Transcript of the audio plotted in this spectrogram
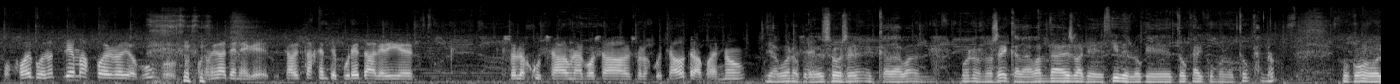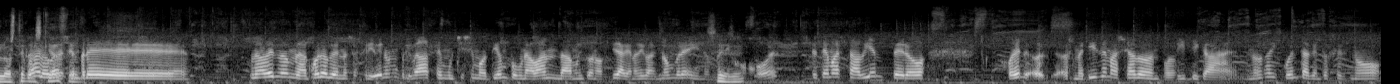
Pues joder, pues no tiene más por el rollo punk, pues, pues mira, tiene que, ¿sabes? Esta gente pureta que dices solo escucha una cosa o solo escucha otra, pues no. Ya bueno, pero eso es, eh, cada bueno, no sé, cada banda es la que decide lo que toca y cómo lo toca, ¿no? O como los temas Claro, que hace. siempre. Una vez me acuerdo que nos escribieron en privado hace muchísimo tiempo una banda muy conocida, que no digo el nombre, y nos Sí, me dijo, sí. joder, este tema está bien, pero joder, os, os metís demasiado en política, no os dais cuenta que entonces no,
